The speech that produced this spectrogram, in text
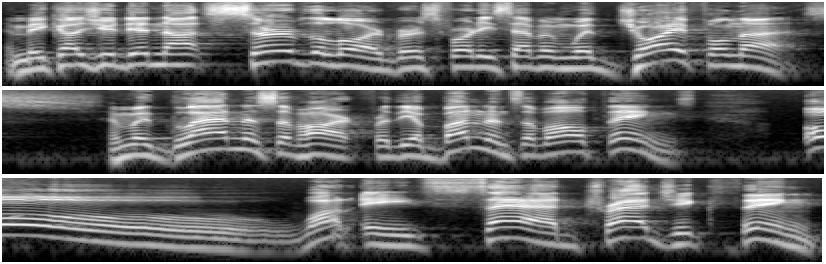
And because you did not serve the Lord, verse 47, with joyfulness and with gladness of heart for the abundance of all things, Oh, what a sad, tragic thing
